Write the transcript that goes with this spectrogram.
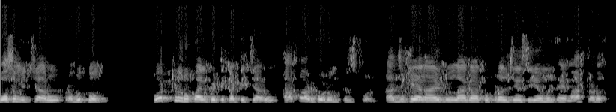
కోసం ఇచ్చారు ప్రభుత్వం. కోట్ల రూపాయలు పెట్టి కట్టించారు. కాపాడుకోవడం తెలుసుకోండి. రాజకీయ నాయకుల్లాగా కుట్రలు చేసి ఏమంటే మాట్లాడొచ్చు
